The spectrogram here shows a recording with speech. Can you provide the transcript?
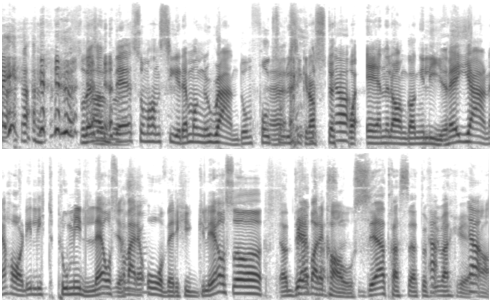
ai. Så det er sånn, det- det som han sier, det er mange random folk som du sikkert har støtt Ja. på en eller annen gang i livet. Gjerne har de litt promille og skal Yes. være overhyggelige, og så Ja, det er bare trasset. kaos. Det er trasset etter fyrverkeri. Ja.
